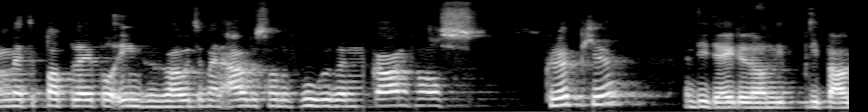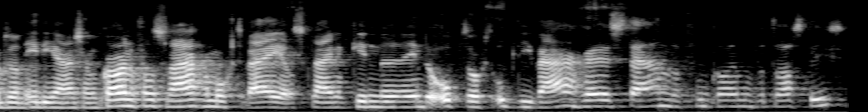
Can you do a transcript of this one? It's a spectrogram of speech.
met de paplepel ingegoten. Mijn ouders hadden vroeger een carnavalsclubje. En die deden dan, die, die bouwden dan ieder jaar zo'n carnavalswagen. Mochten wij als kleine kinderen in de optocht op die wagen staan. Dat vond ik al helemaal fantastisch.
